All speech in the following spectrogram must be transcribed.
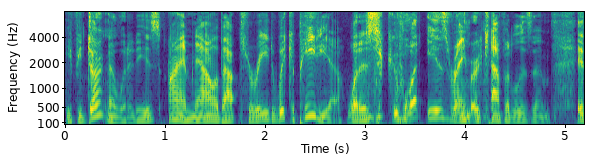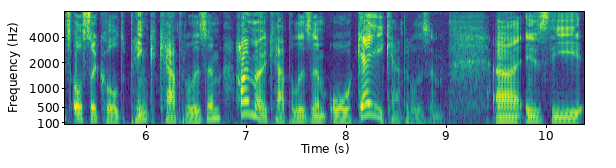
If you don't know what it is, I am now about to read Wikipedia. What is what is rainbow capitalism? It's also called pink capitalism, homo capitalism, or gay capitalism. Uh, is the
